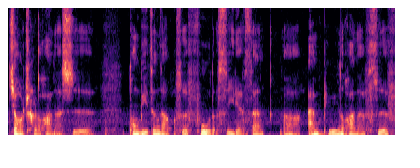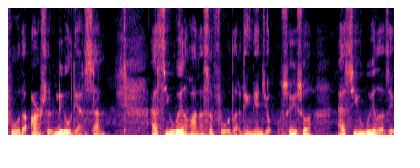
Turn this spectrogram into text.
轿车的话呢是。同比增长是负的十一点三啊，MPV 的话呢是负的二十六点三，SUV 的话呢是负的零点九，所以说 SUV 的这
